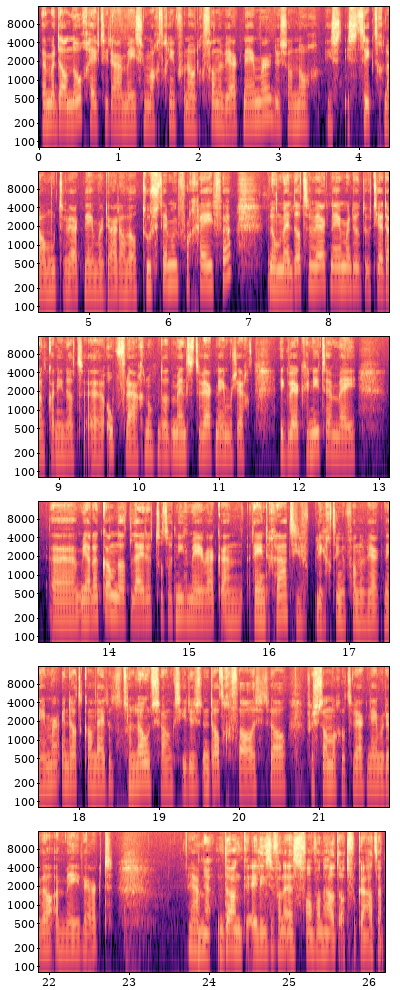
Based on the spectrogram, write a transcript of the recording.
Uh, maar dan nog heeft hij daar een medische machtiging voor nodig van de werknemer. Dus dan nog is, is strikt genomen moet de werknemer daar dan wel toestemming voor geven. En op het moment dat de werknemer dat doet, ja, dan kan hij dat opvragen. En op het moment dat de werknemer zegt, ik werk er niet aan mee Uh, ja, dan kan dat leiden tot het niet meewerken aan reïntegratieverplichtingen van een werknemer. En dat kan leiden tot een loonsanctie. Dus in dat geval is het wel verstandig dat de werknemer er wel aan meewerkt. Ja. dank Elise van S. van Van Hout Advocaten.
